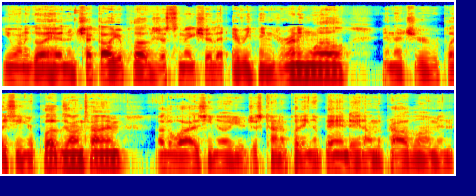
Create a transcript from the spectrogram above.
You want to go ahead and check all your plugs just to make sure that everything's running well and that you're replacing your plugs on time. Otherwise, you know, you're just kind of putting a band-aid on the problem. And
